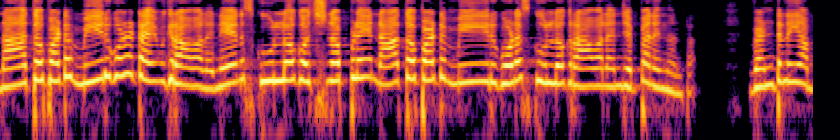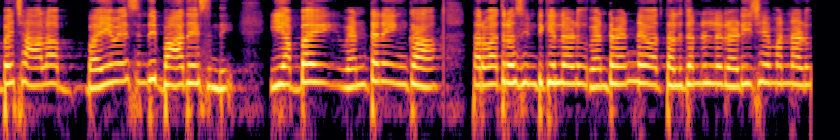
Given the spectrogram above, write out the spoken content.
నాతో పాటు మీరు కూడా టైంకి రావాలి. నేను స్కూల్లోకి వచ్చినప్పుడే నాతో పాటు మీరు కూడా స్కూల్లోకి రావాలని చెప్పి అనిందంట. వెంటనే ఈ అబ్బాయి చాలా భయం వేసింది బాధ వేసింది. ఈ అబ్బాయి వెంటనే ఇంకా తర్వాత రోజు ఇంటికి వెళ్ళాడు. వెంట వెంటనే వాళ్ళ తల్లిదండ్రుల్ని రెడీ చేయమన్నాడు.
